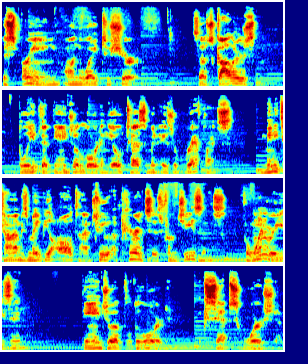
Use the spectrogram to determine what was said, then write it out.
the spring on the way to Shur. So scholars believe that the angel of the Lord in the Old Testament is a reference, many times, maybe all times, to appearances from Jesus. For one reason, the angel of the Lord accepts worship.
